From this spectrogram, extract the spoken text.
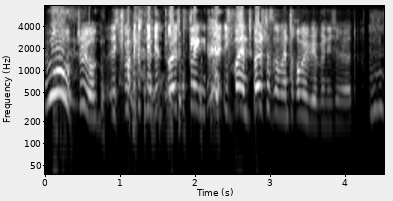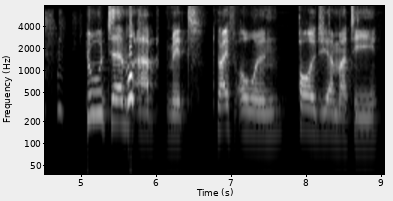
Uh, Entschuldigung, ich wollte nicht enttäuscht klingen. Ich war enttäuscht, dass man meinen Trommelwirbel nicht hört. Shoot 'em up mit Clive Owen, Paul Giamatti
